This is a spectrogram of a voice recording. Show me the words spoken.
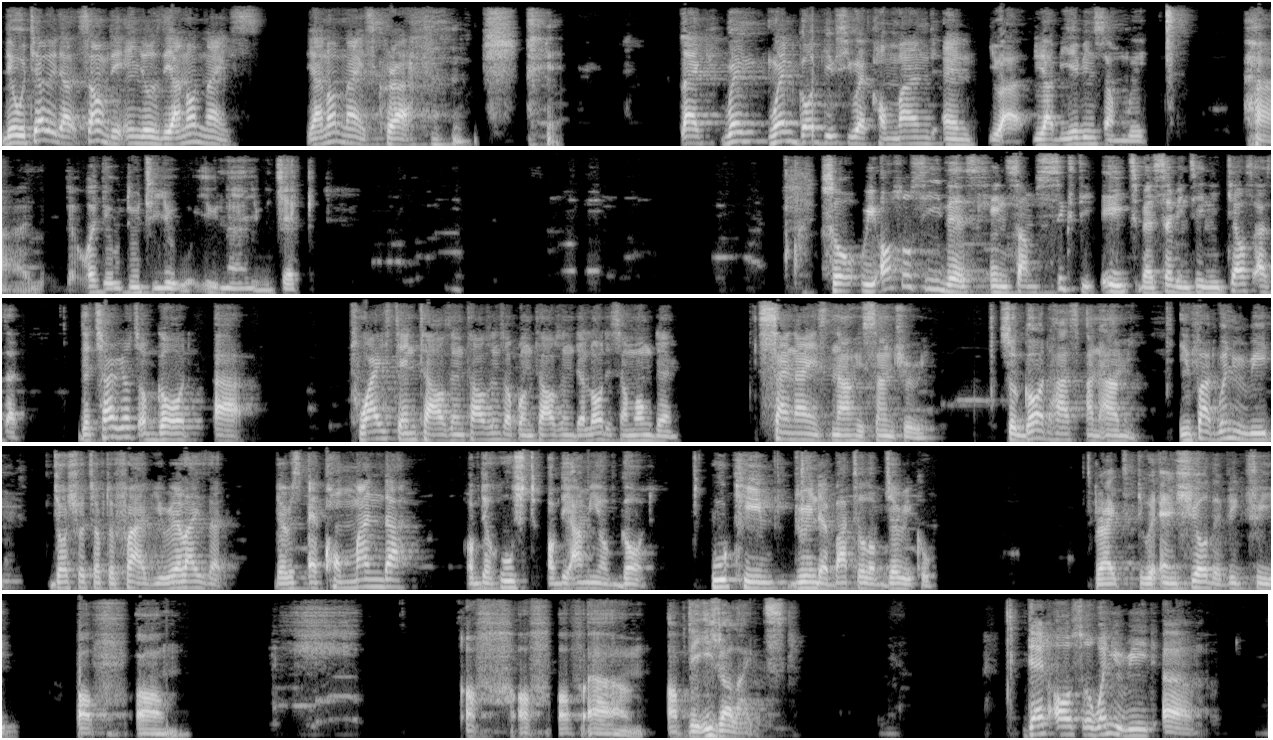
they will tell you that some of the angels they are not nice. They are not nice cry. like when when God gives you a command and you are you are behaving some way, what they will do to you, you know, you will check. So we also see this in Psalm 68, verse 17. It tells us that the chariots of God are twice ten thousand, thousands upon thousands. The Lord is among them. Sinai is now his sanctuary. So God has an army. In fact, when you read Joshua chapter 5, you realize that there is a commander of the host of the army of God who came during the battle of Jericho, right, to ensure the victory of um of of of um of the Israelites. Then also when you read um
